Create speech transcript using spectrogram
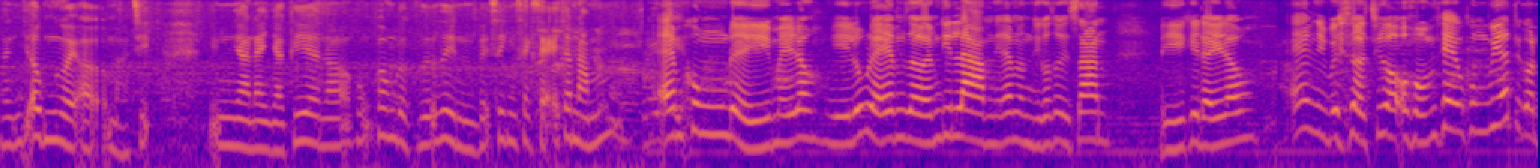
những ông người ở mà chị. Nhà này nhà kia nó cũng không được giữ gìn vệ sinh sạch sẽ cho lắm. Em không để ý mấy đâu Vì lúc đấy em giờ em đi làm thì em làm gì có thời gian để ý cái đấy đâu Em thì bây giờ chưa ốm thì em không biết Thì còn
